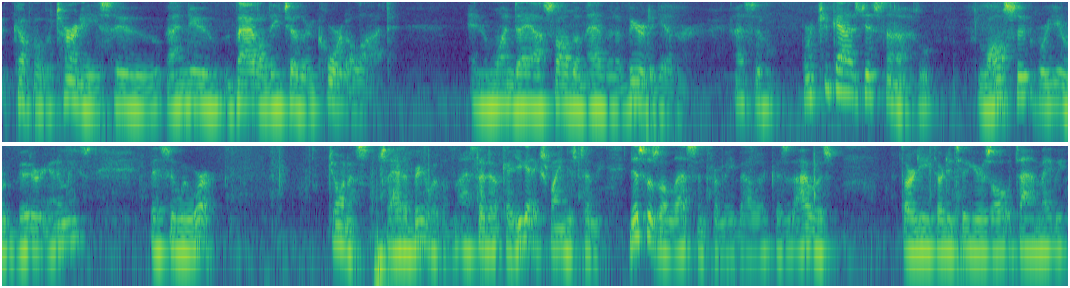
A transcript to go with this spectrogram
a couple of attorneys who I knew battled each other in court a lot. And one day I saw them having a beer together. I said, Weren't you guys just in a lawsuit where you were bitter enemies? They said, We were. Join us. So I had a beer with them. I said, Okay, you got to explain this to me. This was a lesson for me, by the way, because I was 30, 32 years old at the time, maybe.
